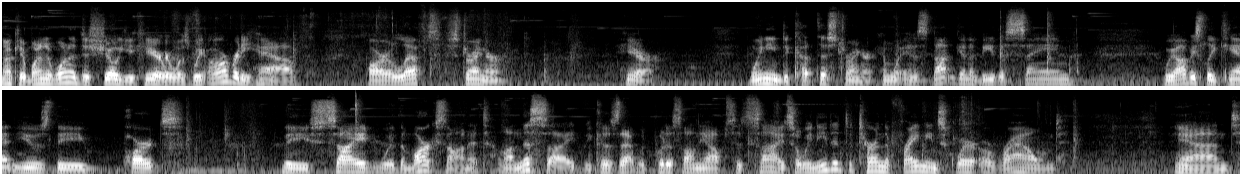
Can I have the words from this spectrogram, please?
Okay, what I wanted to show you here was we already have our left stringer here. We need to cut this stringer and it's not going to be the same. We obviously can't use the parts, the side with the marks on it on this side because that would put us on the opposite side. So we needed to turn the framing square around and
